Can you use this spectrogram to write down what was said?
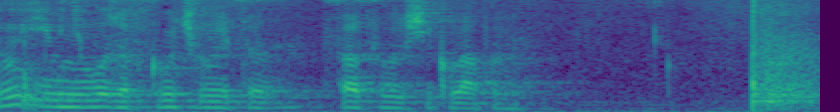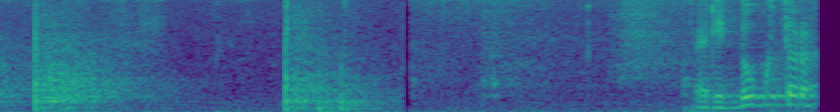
Ну и в него же вкручивается всасывающий клапан. Редуктор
